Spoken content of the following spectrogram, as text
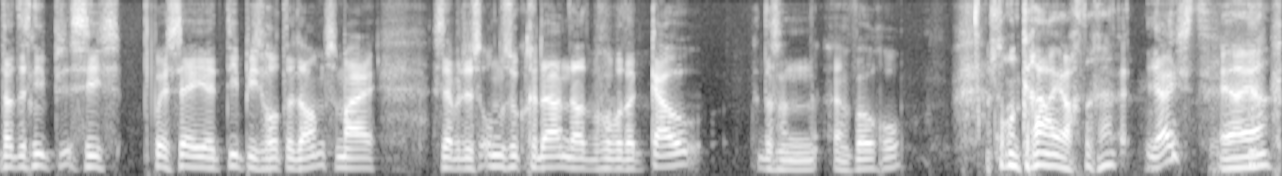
Dat is niet precies per se eh, typisch Rotterdams, maar ze hebben dus onderzoek gedaan dat bijvoorbeeld een kou... Dat is een, een vogel. Dat is toch een kraaiachtige? Juist. Ja, ja.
